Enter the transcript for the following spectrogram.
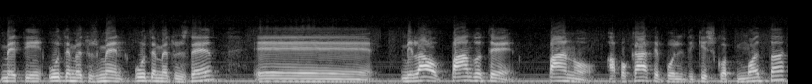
με, τη, ούτε με τους μεν ούτε με τους δε. Ε, μιλάω πάντοτε πάνω από κάθε πολιτική σκοπιμότητα.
